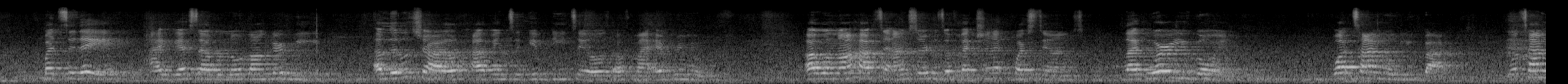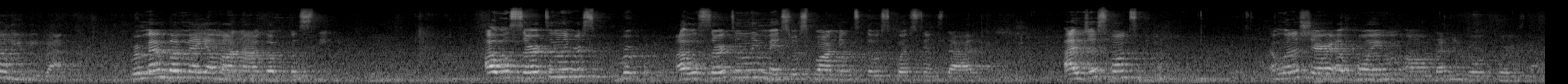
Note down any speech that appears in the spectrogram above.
But today, I guess I will no longer be a little child having to give details of my every move. I will not have to answer his affectionate questions like, where are you going? What time will you be back? What time will you be back? Remember me, Yamana Gapkasti. I will certainly I will certainly miss responding to those questions, Dad. I just want to, I'm going to share a poem um, that he wrote for his dad.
